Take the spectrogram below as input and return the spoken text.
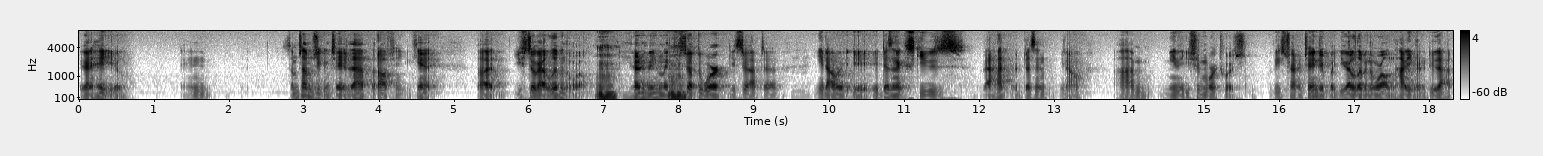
they're gonna hate you, and sometimes you can change that, but often you can't. But you still gotta live in the world. Mm-hmm. You know what I mean? Like, you still have to work. You still have to, you know, it, it doesn't excuse that, or it doesn't, you know, um, mean that you shouldn't work towards at least trying to change it. But you gotta live in the world, and how are you gonna do that?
